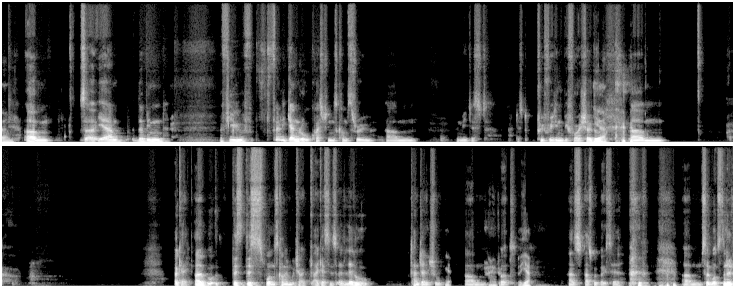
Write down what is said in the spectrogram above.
Um, um, so yeah, um, there've been a few fairly general questions come through. Um, let me just just proofreading them before I show them. Yeah. um, okay. Uh, this this one's coming, which I, I guess is a little tangential. Yeah. Um, but, but yeah, as as we're both here. um, so, what's the Node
